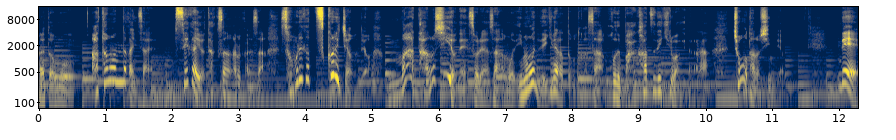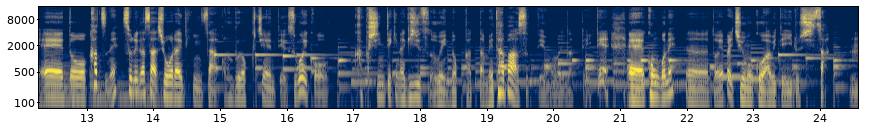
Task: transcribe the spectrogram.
あともう頭の中にさ、世界はたくさんあるからさ、それが作れちゃうんだよ。まあ楽しいよね。それはさ、もう今までできなかったことがさ、ここで爆発できるわけだから、超楽しいんだよ。で、えっ、ー、と、かつね、それがさ、将来的にさ、このブロックチェーンっていうすごいこう、革新的な技術の上に乗っかったメタバースっていうものになっていて、えー、今後ね、うんとやっぱり注目を浴びているしさ、うん、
